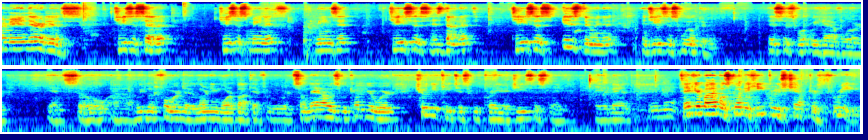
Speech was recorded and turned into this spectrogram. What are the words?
I mean, there it is. Jesus said it. Jesus mean it, means it. Jesus has done it. Jesus is doing it, and Jesus will do it. This is what we have, Lord. And so uh, we look forward to learning more about that from your word. So now, as we come to your word, truly teach us, we pray in Jesus' name. Amen. Amen. Take your Bibles, go to Hebrews chapter 3.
